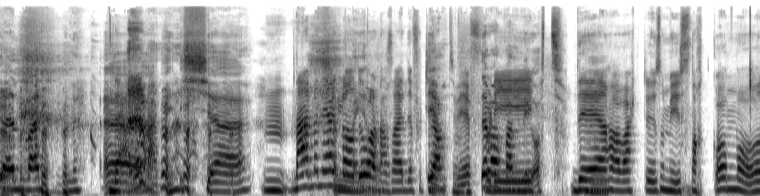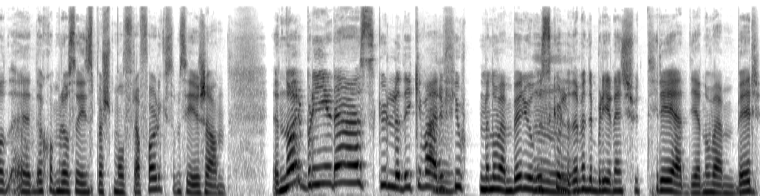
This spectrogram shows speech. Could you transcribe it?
Den verden eh, ikke Mm, Nei, men jeg er glad det ordna seg. Det Ja, fortjente vi. det var Fordi godt. det har vært så mye snakk om, og eh, det kommer også inn spørsmål fra folk som sier sånn Når blir det? Skulle det ikke være 14. november? Jo, det skulle det, men det blir den 23. november.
